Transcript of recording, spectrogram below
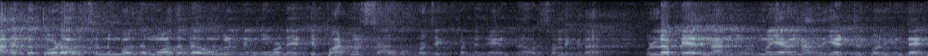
ஆதங்கத்தோடு அவர் சொல்லும்போது முதல்ல உங்களுடைய உங்களுடைய டிபார்ட்மெண்ட் சார்ந்து ப்ரொஜெக்ட் பண்ணுங்க என்று அவர் சொல்லுகிறார். உள்ளபடியே அதை நான் முழுமையாக நான் அதை ஏற்றுக்கொள்கின்றேன்.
